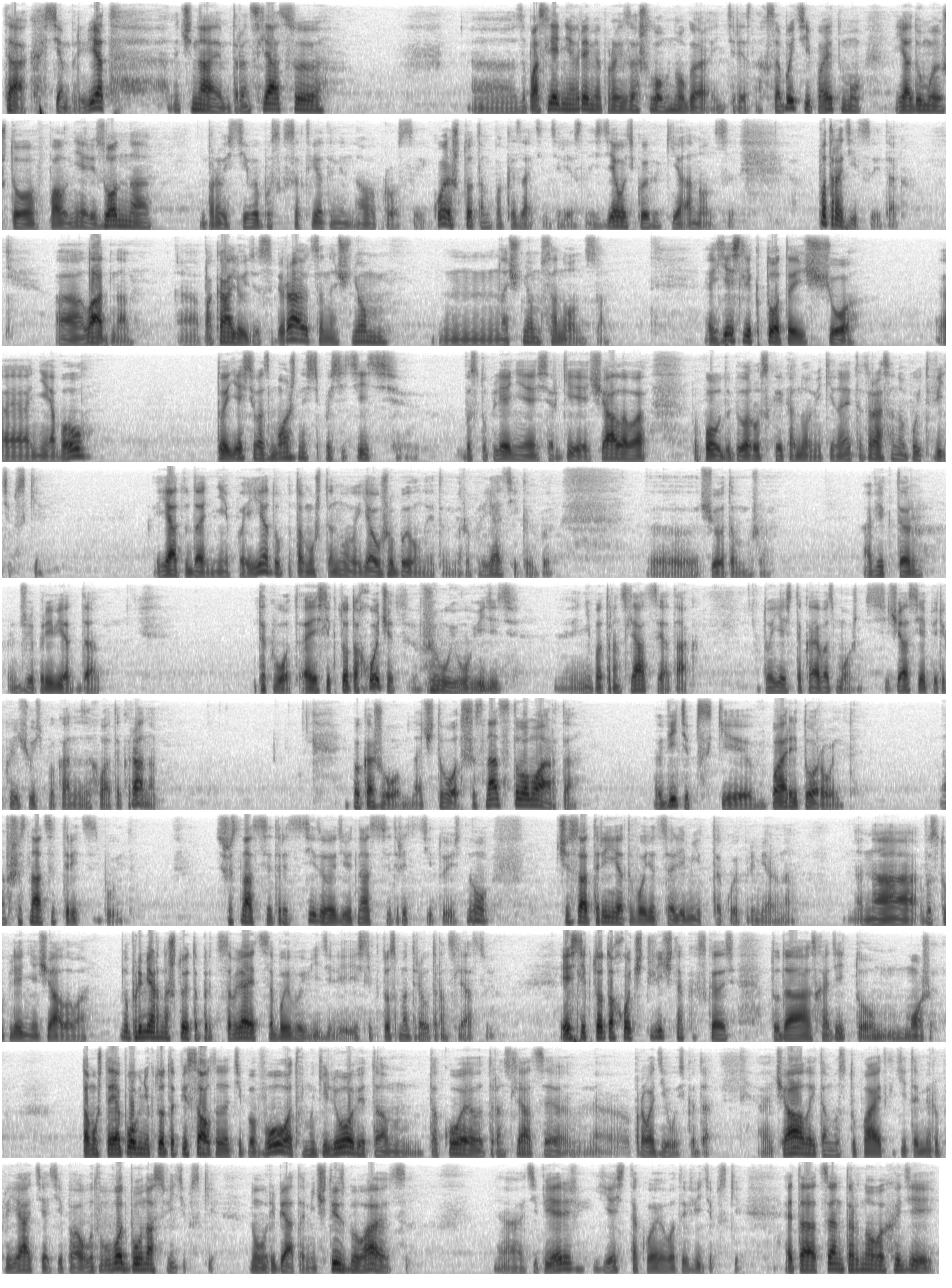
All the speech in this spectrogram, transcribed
Так, всем привет. Начинаем трансляцию. Э, за последнее время произошло много интересных событий, поэтому я думаю, что вполне резонно провести выпуск с ответами на вопросы. Кое-что там показать интересное, сделать кое-какие анонсы. По традиции так. Э, ладно, э, пока люди собираются, начнем, начнем с анонса. Если кто-то еще не был то есть возможность посетить выступление Сергея Чалова по поводу белорусской экономики. На этот раз оно будет в Витебске. Я туда не поеду, потому что, ну, я уже был на этом мероприятии, как бы, э, чего там уже. А Виктор Джи, привет, да. Так вот, а если кто-то хочет вживую увидеть, э, не по трансляции, а так, то есть такая возможность. Сейчас я переключусь пока на захват экрана покажу вам. Значит, вот, 16 марта в Витебске в баре Торвальд. В 16.30 будет. С 16.30 до 19.30. То есть, ну, часа три отводится лимит такой примерно на выступление Чалова. Ну, примерно, что это представляет собой, вы видели, если кто смотрел трансляцию. Если кто-то хочет лично, как сказать, туда сходить, то может. Потому что я помню, кто-то писал тогда, типа, вот, в Могилеве там такое вот трансляция э, проводилась, когда э, Чалый там выступает, какие-то мероприятия, типа, вот, вот бы у нас в Витебске. Ну, ребята, мечты сбываются. Э, теперь есть такое вот и в Витебске. Это центр новых идей.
